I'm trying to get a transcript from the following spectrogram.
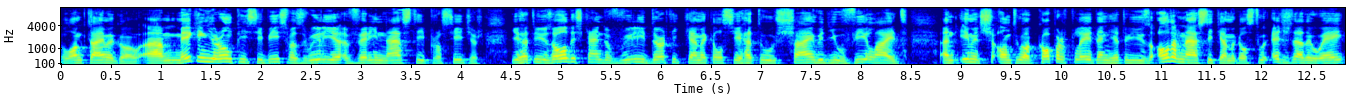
a long time ago, um, making your own PCBs was really a, very nasty procedure. You had to use all these kind of really dirty chemicals. You had to shine with UV light an image onto a copper plate, and you had to use other nasty chemicals to edge that away.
